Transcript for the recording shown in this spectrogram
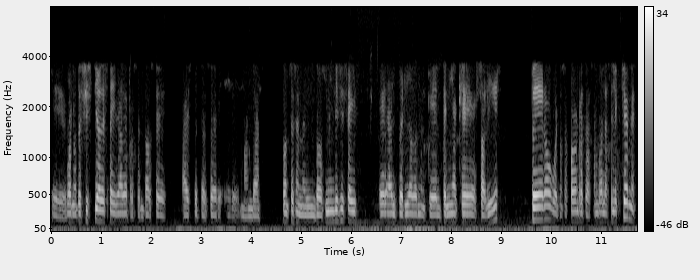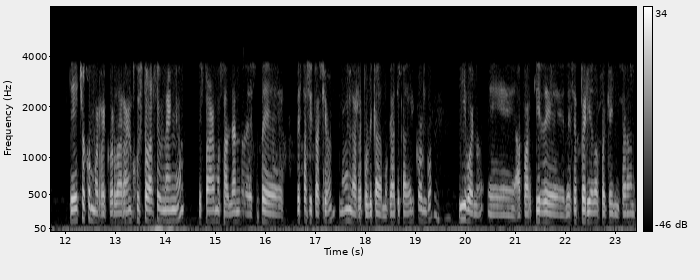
eh, bueno, desistió de esta idea de presentarse a este tercer eh, mandato. Entonces en el 2016 era el periodo en el que él tenía que salir, pero bueno, se fueron retrasando las elecciones. De hecho, como recordarán, justo hace un año estábamos hablando de este de esta situación ¿no? en la República Democrática del Congo y bueno, eh, a partir de, de ese periodo fue que iniciaron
